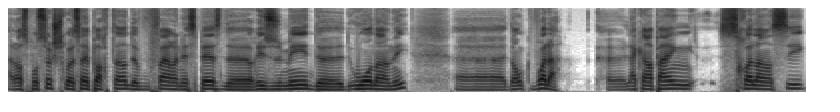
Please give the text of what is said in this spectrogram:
Alors c'est pour ça que je trouvais ça important de vous faire une espèce de résumé de, où on en est. Euh, donc voilà, la campagne sera lancée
